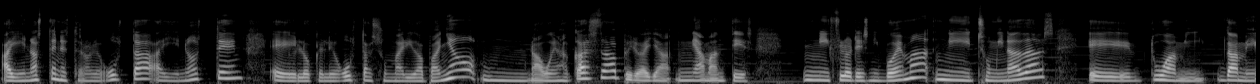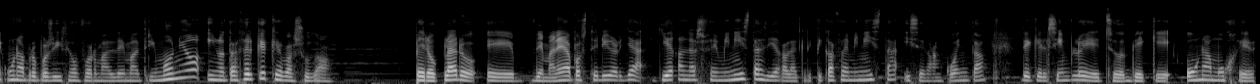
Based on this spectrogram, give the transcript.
A Jane Austen esto no le gusta. A Jane Austen eh, lo que le gusta es un marido apañado, una buena casa, pero allá ni amantes, ni flores, ni poema, ni chuminadas. Eh, tú a mí, dame una proposición formal de matrimonio y no te acerques que va sudado. Pero claro, eh, de manera posterior ya llegan las feministas, llega la crítica feminista y se dan cuenta de que el simple hecho de que una mujer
